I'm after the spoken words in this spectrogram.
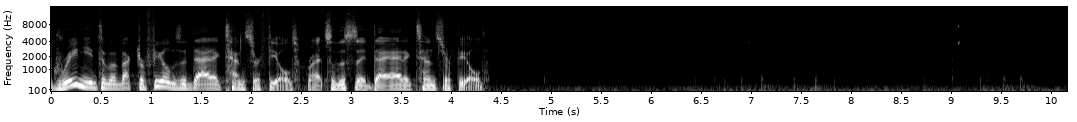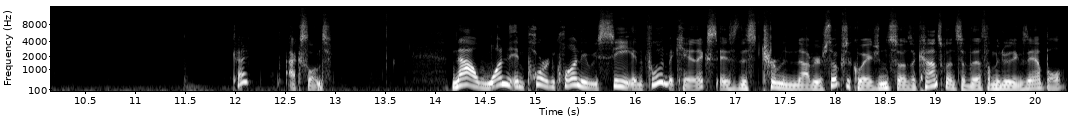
gradient of a vector field is a dyadic tensor field, right? So this is a dyadic tensor field. Okay, excellent. Now, one important quantity we see in fluid mechanics is this term in the Navier-Stokes equation. So as a consequence of this, let me do an example.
